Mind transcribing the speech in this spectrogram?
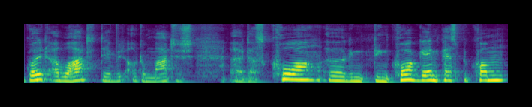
Gold-Abo hat, der wird automatisch äh, das Core, äh, den, den Core Game Pass bekommen.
